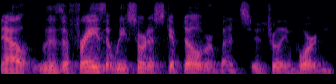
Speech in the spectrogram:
Now, there's a phrase that we sort of skipped over, but it's, it's really important.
